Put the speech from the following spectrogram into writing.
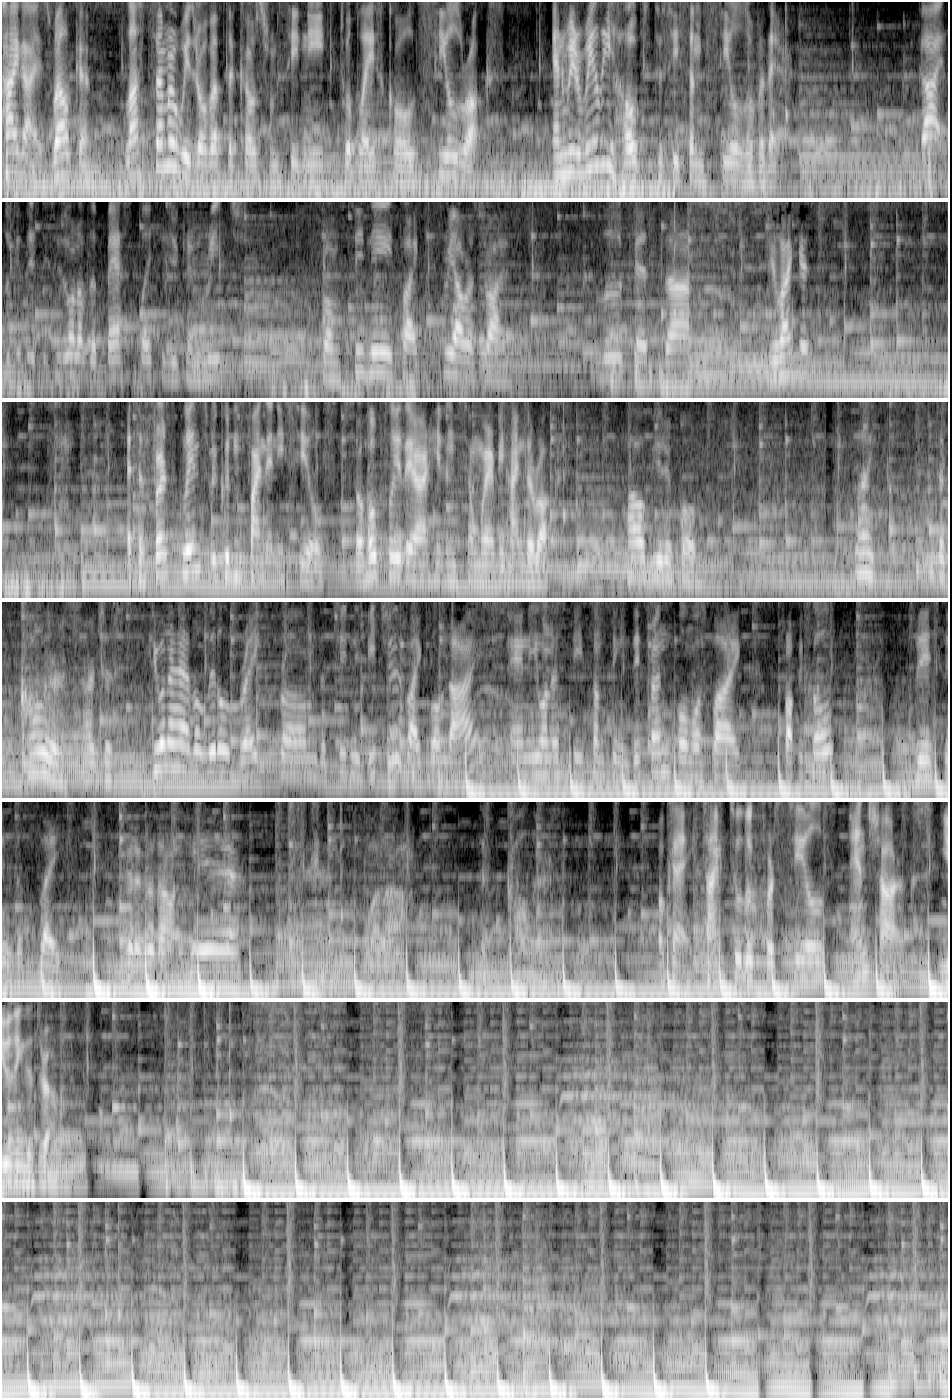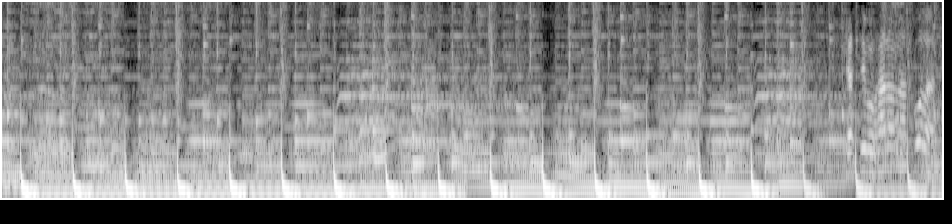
Hi guys, welcome. Last summer we drove up the coast from Sydney to a place called Seal Rocks, and we really hoped to see some seals over there. Guys, look at this. This is one of the best places you can reach from Sydney. It's like three hours drive. Look at that. Do you like it? At the first glimpse we couldn't find any seals, so hopefully they are hidden somewhere behind the rocks. How beautiful. Like, the colors are just... If you want to have a little break from the Sydney beaches, like Bondi, and you want to see something different, almost like tropical, this is the place. You gotta go down here, and voila, the colors. Okay, time to look for seals and sharks using the drone. Se mojaron las bolas.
